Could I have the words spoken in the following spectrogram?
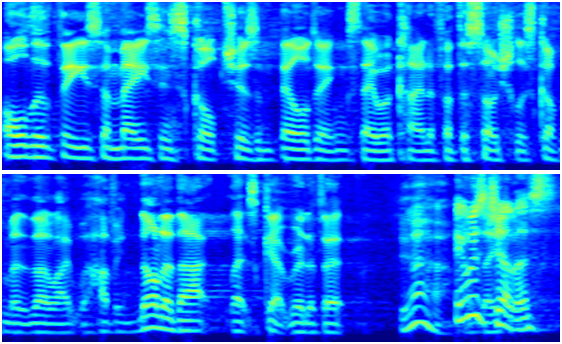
all of these amazing sculptures and buildings. They were kind of of the socialist government. And they're like, we're having none of that. Let's get rid of it. yeah. it was they- jealous?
